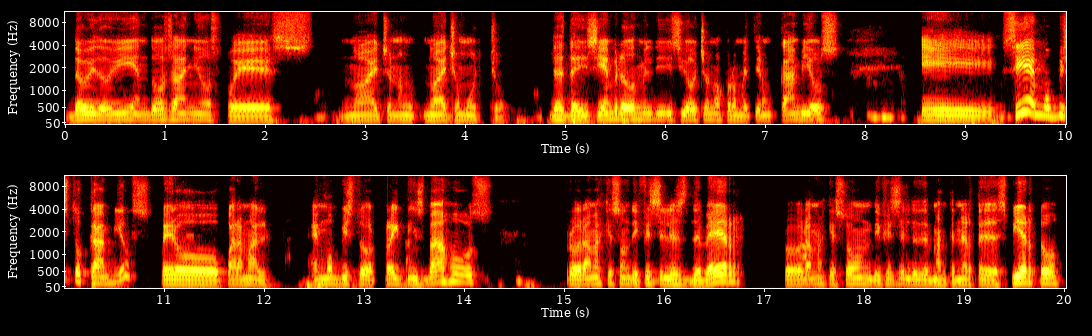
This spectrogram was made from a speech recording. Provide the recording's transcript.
WWE en dos años, pues no ha hecho, no ha hecho mucho. Desde diciembre de 2018 nos prometieron cambios. Y sí, hemos visto cambios, pero para mal. Hemos visto ratings bajos, programas que son difíciles de ver, programas que son difíciles de mantenerte despierto.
